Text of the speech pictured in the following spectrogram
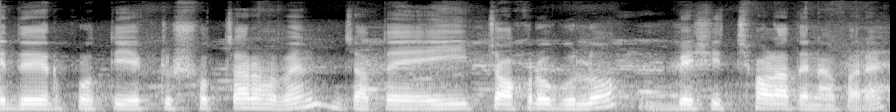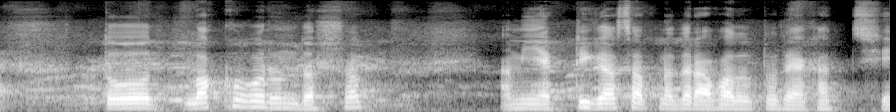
এদের প্রতি একটু সোচ্চার হবেন যাতে এই চক্রগুলো বেশি ছড়াতে না পারে। তো লক্ষ্য করুন দর্শক, আমি একটি গাছ আপনাদের আপাতত দেখাচ্ছি।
